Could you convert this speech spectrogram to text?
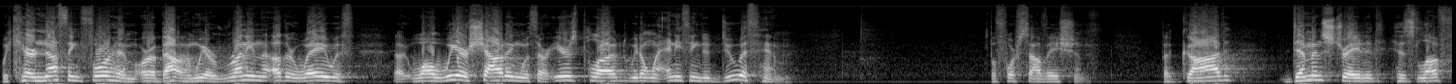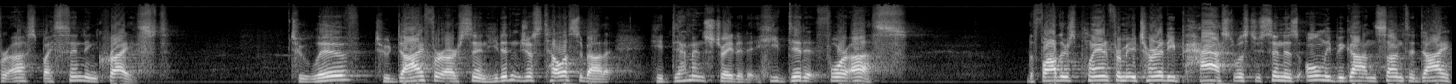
We care nothing for him or about him. We are running the other way with, uh, while we are shouting with our ears plugged. We don't want anything to do with him before salvation. But God demonstrated his love for us by sending Christ to live, to die for our sin. He didn't just tell us about it, He demonstrated it. He did it for us. The Father's plan from eternity past was to send His only begotten Son to die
